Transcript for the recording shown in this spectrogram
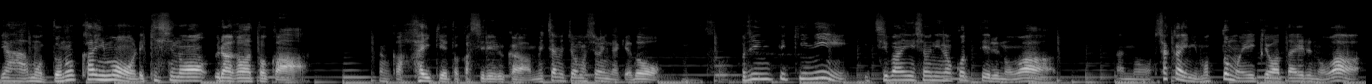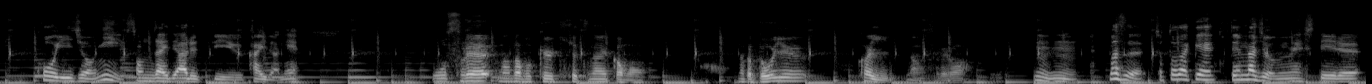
いやーもうどの回も歴史の裏側とか、なんか背景とか知れるからめちゃめちゃ面白いんだけど。個人的に一番印象に残っているのはあの社会に最も影響を与えるのは行為以上に存在であるっていう回だね。おそれ、まだ僕聞けてないかも。なんかどういう回なの、それは？うんうん、まずちょっとだけ古典ラジオを運営している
